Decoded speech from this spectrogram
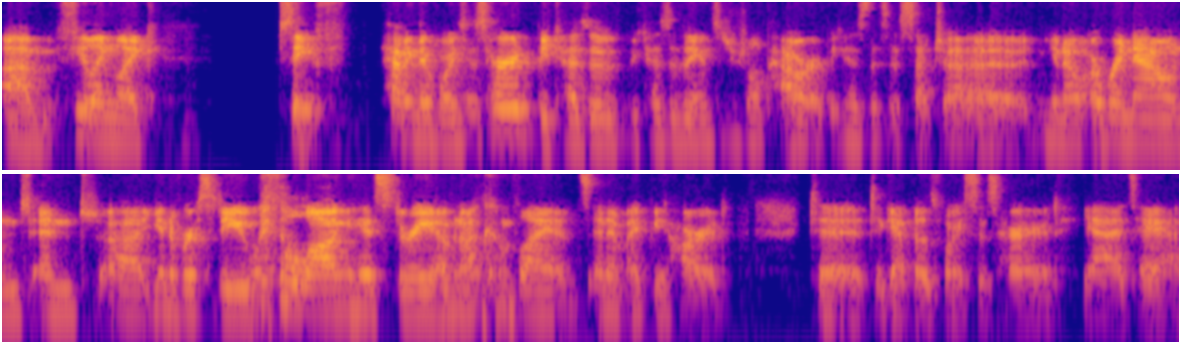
um, feeling like safe having their voices heard because of because of the institutional power because this is such a you know a renowned and uh, university with a long history of noncompliance and it might be hard to to get those voices heard. Yeah, Taya.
